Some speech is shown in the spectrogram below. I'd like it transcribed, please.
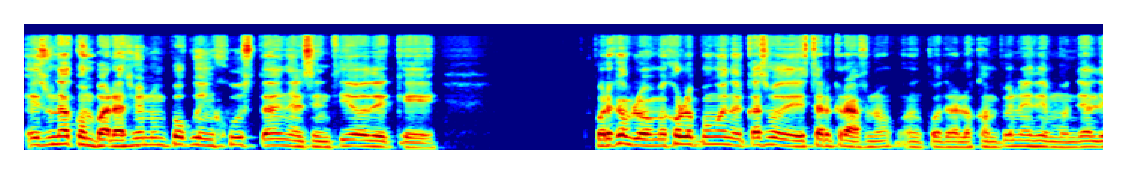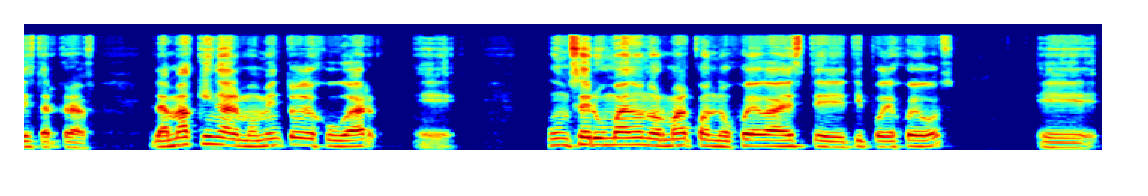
es una comparación un poco injusta en el sentido de que, por ejemplo, mejor lo pongo en el caso de StarCraft, ¿no? Contra los campeones del mundial de StarCraft. La máquina al momento de jugar, eh, un ser humano normal cuando juega este tipo de juegos, eh,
